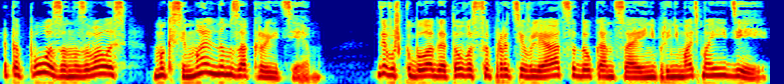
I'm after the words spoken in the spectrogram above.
Эта поза называлась максимальным закрытием. Девушка была готова сопротивляться до конца и не принимать мои идеи.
